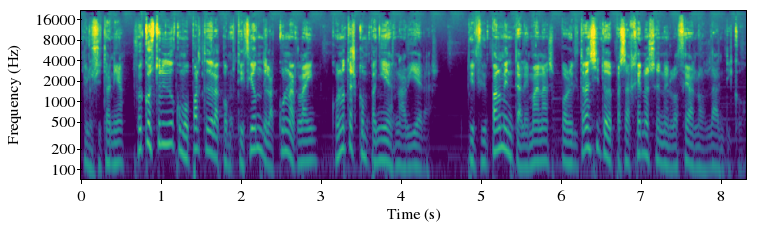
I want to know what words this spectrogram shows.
El Lusitania fue construido como parte de la competición de la Cunard Line con otras compañías navieras, principalmente alemanas, por el tránsito de pasajeros en el Océano Atlántico.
